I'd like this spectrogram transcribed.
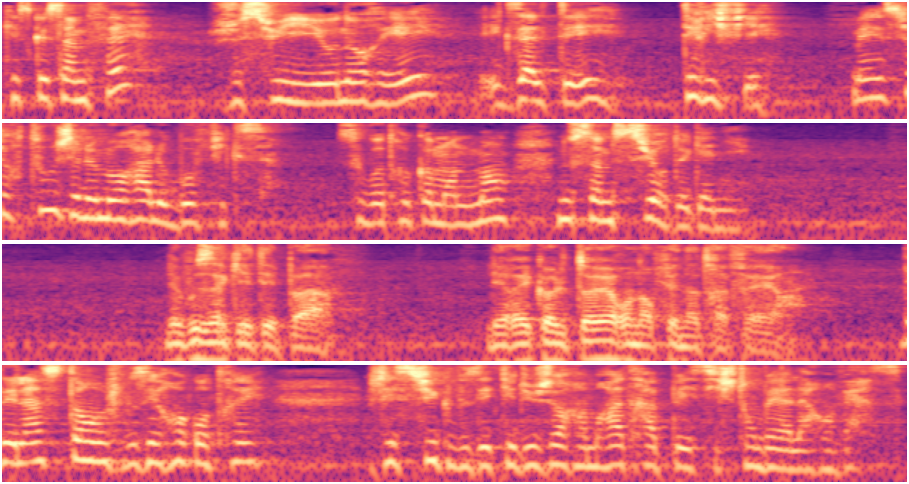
Qu'est-ce que ça me fait Je suis honoré, exalté, terrifié. Mais surtout, j'ai le moral au beau fixe. Sous votre commandement, nous sommes sûrs de gagner. Ne vous inquiétez pas. Les récolteurs, on en fait notre affaire. Dès l'instant où je vous ai rencontré, j'ai su que vous étiez du genre à me rattraper si je tombais à la renverse.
